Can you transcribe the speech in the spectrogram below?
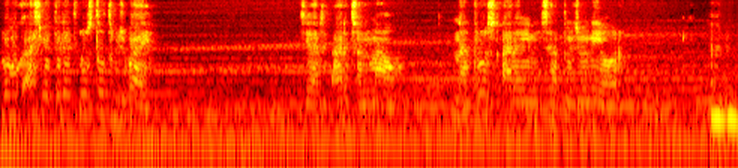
Lu buka asbet lihat lu tutup juga jadi adit, adit mau. Nah terus ada ini satu junior. Aduh.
